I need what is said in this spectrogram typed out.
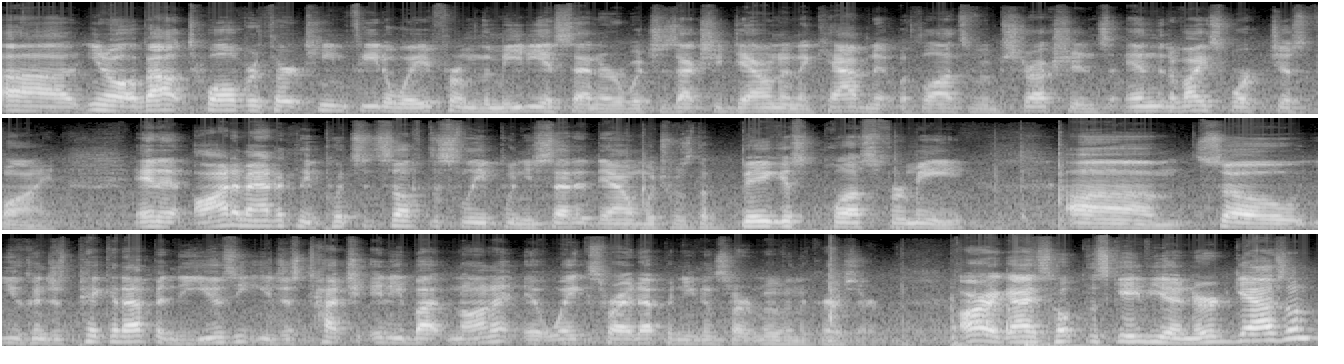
uh, you know, about 12 or 13 feet away from the media center, which is actually down in a cabinet with lots of obstructions, and the device worked just fine. And it automatically puts itself to sleep when you set it down, which was the biggest plus for me. Um, so you can just pick it up and to use it, you just touch any button on it, it wakes right up and you can start moving the cursor. Alright guys, hope this gave you a nerdgasm.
